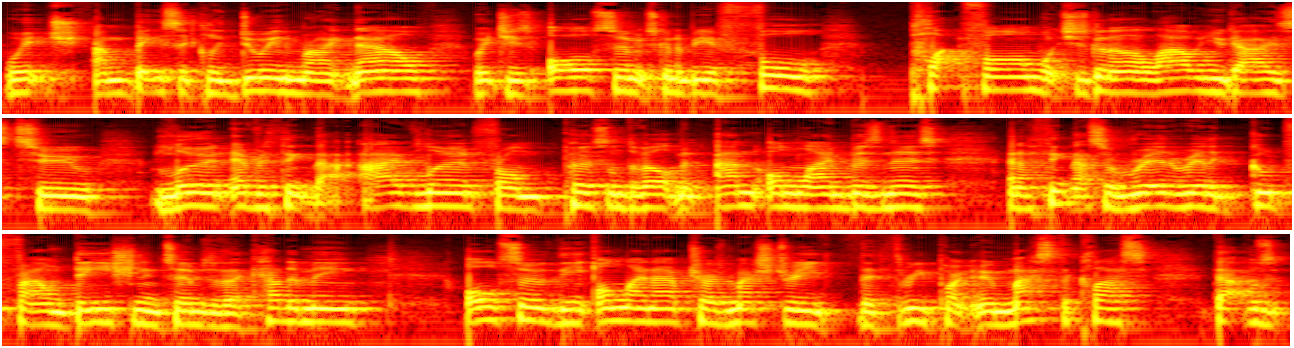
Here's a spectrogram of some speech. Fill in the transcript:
which I'm basically doing right now, which is awesome. It's going to be a full platform which is going to allow you guys to learn everything that I've learned from personal development and online business. And I think that's a really, really good foundation in terms of the academy. Also, the online arbitrage mastery, the 3.0 masterclass, that was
